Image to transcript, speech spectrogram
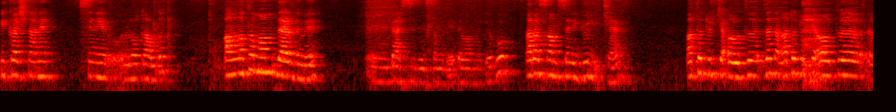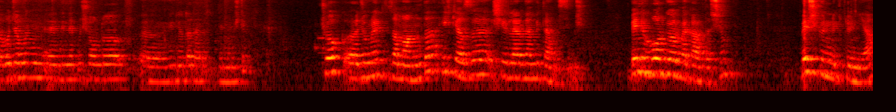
Birkaç tane seni not aldık. Anlatamam derdimi, e, dersiz insanı diye devam ediyor bu. Arasam seni gül iken, Atatürk'e ağıtı, zaten Atatürk'e ağıtı e, hocamın e, dinletmiş olduğu e, videoda da dinlemiştik. Çok Cumhuriyet zamanında ilk yazdığı şiirlerden bir tanesiymiş. Beni hor görme kardeşim, beş günlük dünya,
